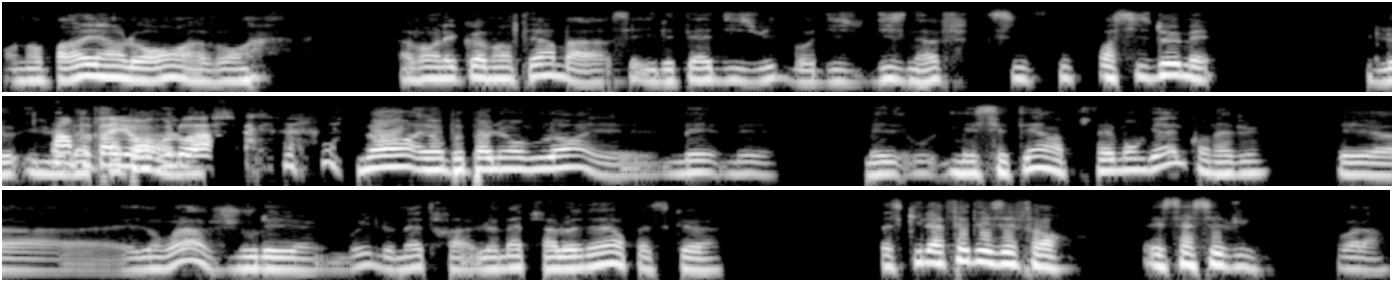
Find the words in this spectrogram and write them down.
On en parlait, hein, Laurent, avant, avant les commentaires. Bah, il était à 18, bon, 10 19, 6, 3, 6, 2, mais il le, il le Ça, on peut pas lui en vouloir. Non, et on peut pas lui en vouloir. Et, mais mais, mais, mais c'était un très bon Gaël qu'on a vu. Et, euh, et donc voilà, je voulais oui, le mettre, le mettre à l'honneur parce que parce qu'il a fait des efforts. Et ça s'est vu. Voilà.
